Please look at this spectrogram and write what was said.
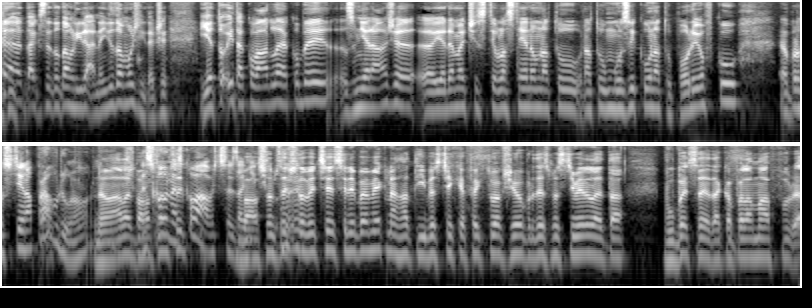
tak se to tam hlídá. Není to tam možný. Takže je to i takováhle jakoby změna, že eh, jedeme čistě vlastně jenom na tu, na tu muziku, na tu podiovku, eh, prostě na pravdu. No, no ale bál Nesko, jsem se, se bál jsem se člověče, jestli nebudeme jak nahatý bez těch efektů a všeho, protože jsme s tím měli léta. Vůbec ne, ta kapela má, furt,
